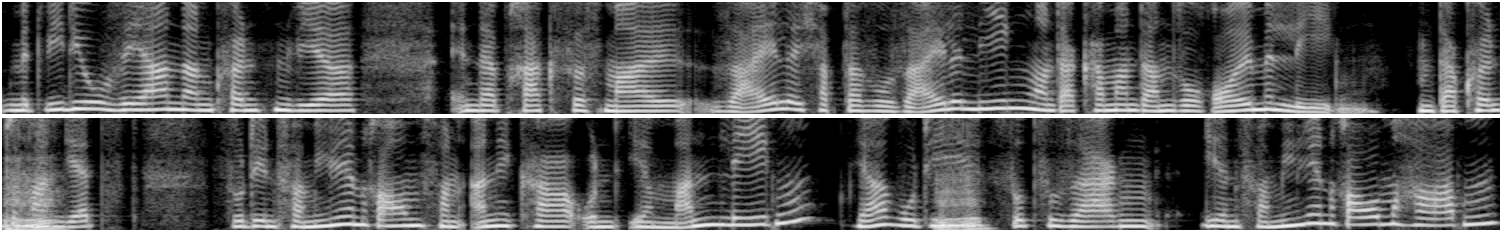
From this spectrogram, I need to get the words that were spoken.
mit Video wären, dann könnten wir in der Praxis mal Seile, ich habe da so Seile liegen und da kann man dann so Räume legen. Und da könnte mhm. man jetzt so den Familienraum von Annika und ihrem Mann legen, ja, wo die mhm. sozusagen ihren Familienraum haben.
